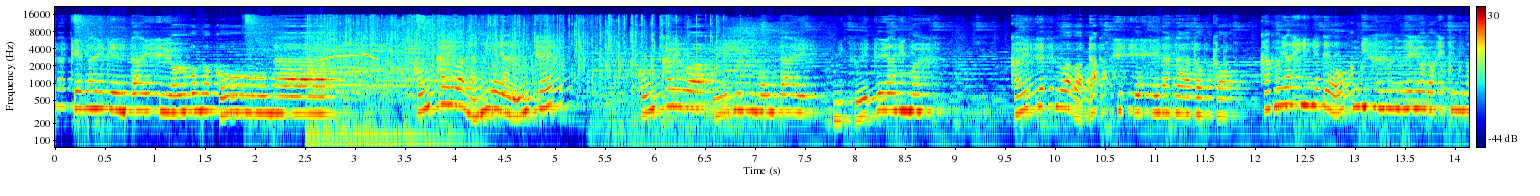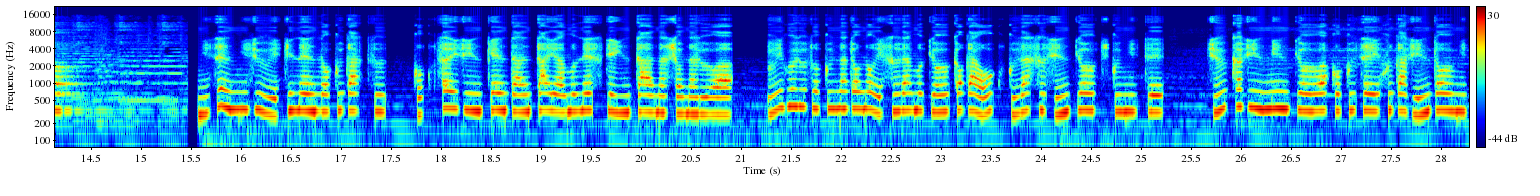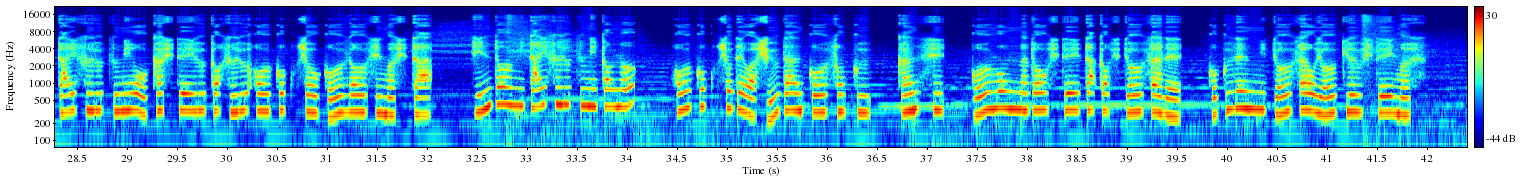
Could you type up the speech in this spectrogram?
らつけない現代使用語のコーナー。今回は何をやるんじゃ今回は、ウイグル問題についてやります。解説は私シェヘラザードと、かぐや姫でお送りするゆえよろしくの。2021年6月、国際人権団体アムネスティ・インターナショナルは、ウイグル族などのイスラム教徒が多く暮らす新疆地区にて、中華人民共和国政府が人道に対する罪を犯しているとする報告書を公表しました。人道に対する罪との？報告書では集団拘束、監視、拷問などをしていたと主張され、国連に調査を要求しています。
